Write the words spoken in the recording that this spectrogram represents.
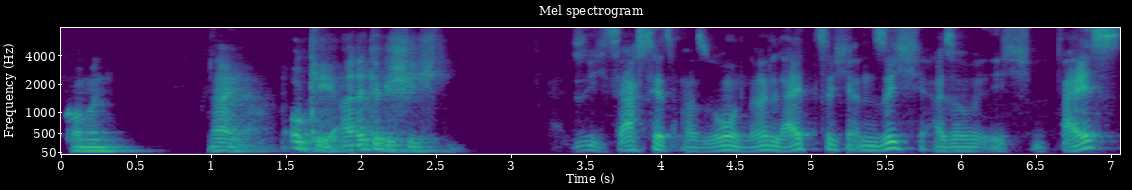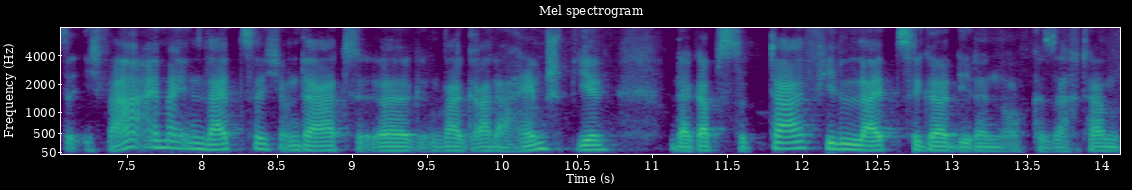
kommen. Naja, okay, alte Geschichten also ich sage es jetzt mal so, ne, Leipzig an sich, also ich weiß, ich war einmal in Leipzig und da hat, äh, war gerade Heimspiel und da gab es total viele Leipziger, die dann auch gesagt haben,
